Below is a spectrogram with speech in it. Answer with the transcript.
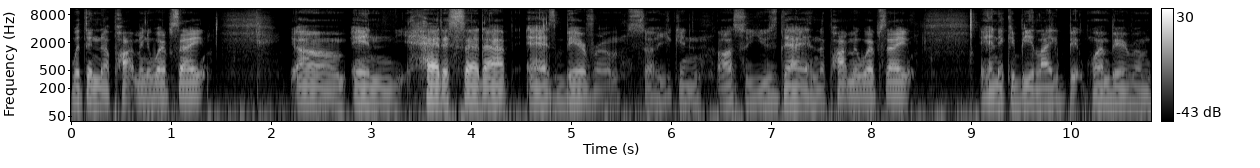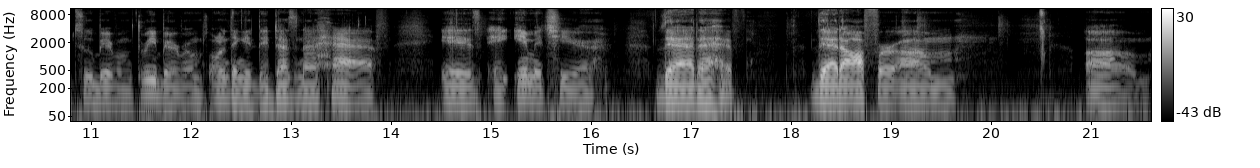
within the apartment website, um, and had it set up as bedroom. So you can also use that in the apartment website. And it could be like one bedroom, two bedroom, three bedrooms. Only thing it, it does not have is a image here that I have that offer um, um,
